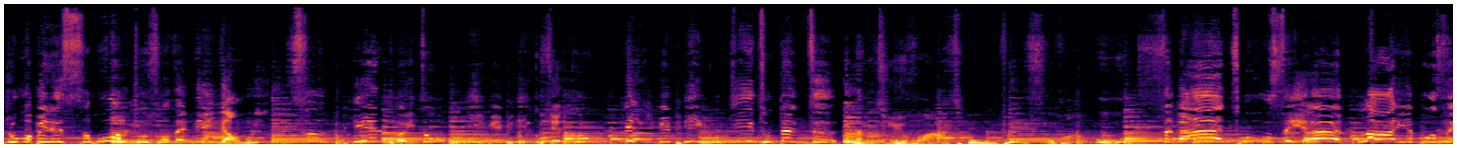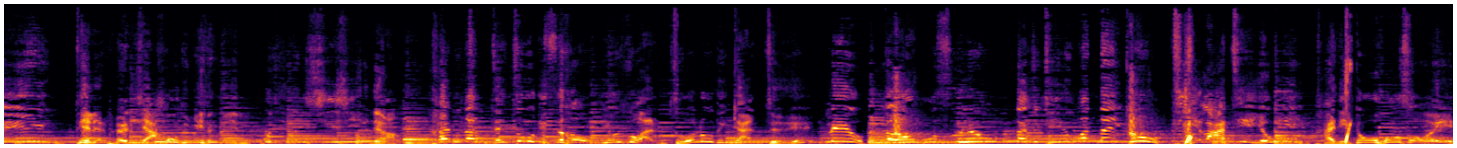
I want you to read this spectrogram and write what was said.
如果被被人识破了，就说在练腰力。四，偏腿坐，一边屁股悬空，另一边屁股击出凳子，让菊花充分释放。五，什么出血了？那也不行，垫两片加厚的棉巾，不仅能吸血呢，还能让你在坐的时候有软着陆的感觉。六，都不适用，那就替换内裤，戒辣戒油腻，还得多喝水，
